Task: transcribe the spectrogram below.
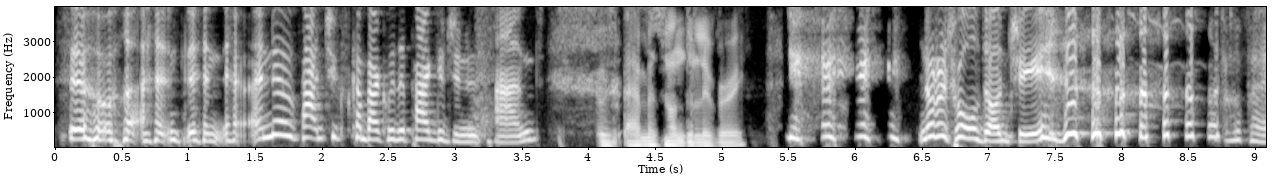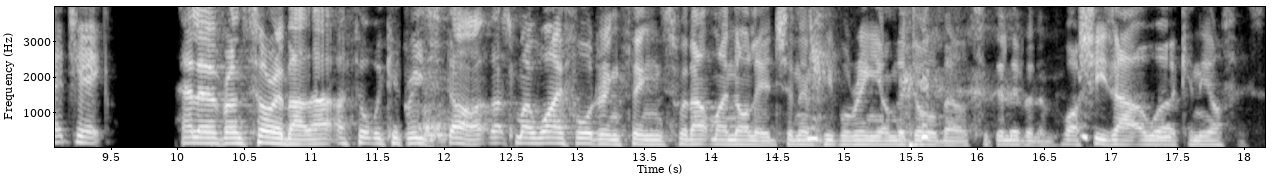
So, and, and I know Patrick's come back with a package in his hand. It was Amazon delivery. not at all dodgy. Poor Patrick. Hello, everyone. Sorry about that. I thought we could restart. That's my wife ordering things without my knowledge and then people ringing on the doorbell to deliver them while she's out of work in the office.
